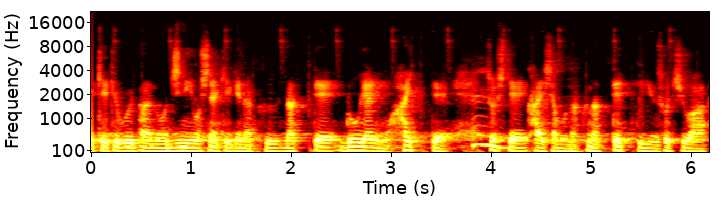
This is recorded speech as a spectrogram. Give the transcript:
え結局、あの、辞任をしなきゃいけなくなって、牢屋にも入って、うん、そして会社もなくなってっていう措置は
